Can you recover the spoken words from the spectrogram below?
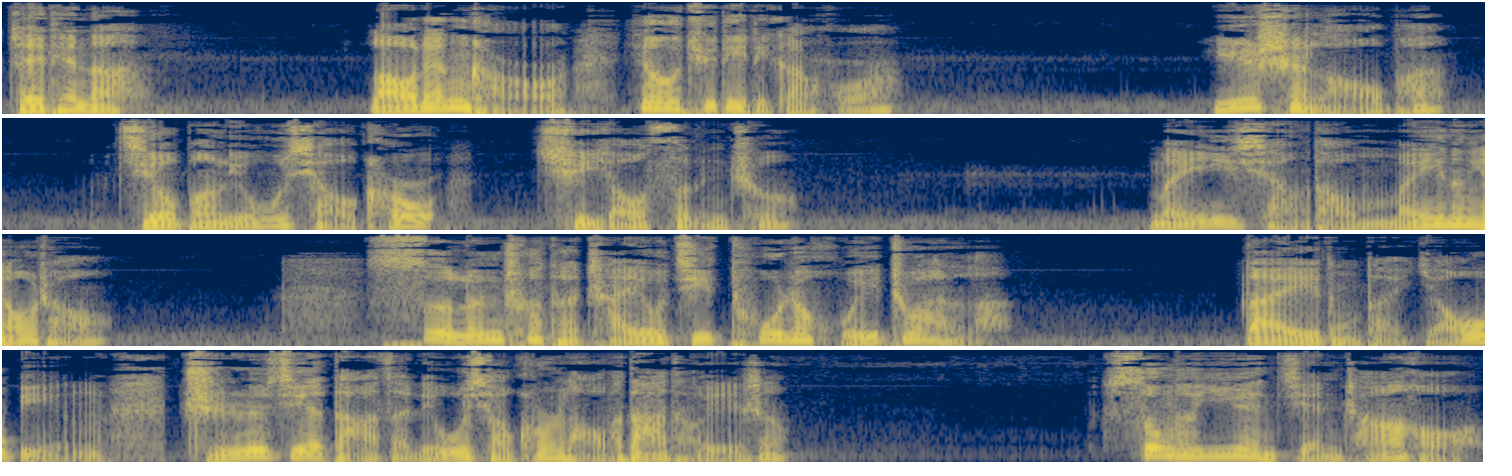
这天呢，老两口要去地里干活，于是老婆就帮刘小扣去摇四轮车。没想到没能摇着，四轮车的柴油机突然回转了，带动的摇柄直接打在刘小抠老婆大腿上。送到医院检查后，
